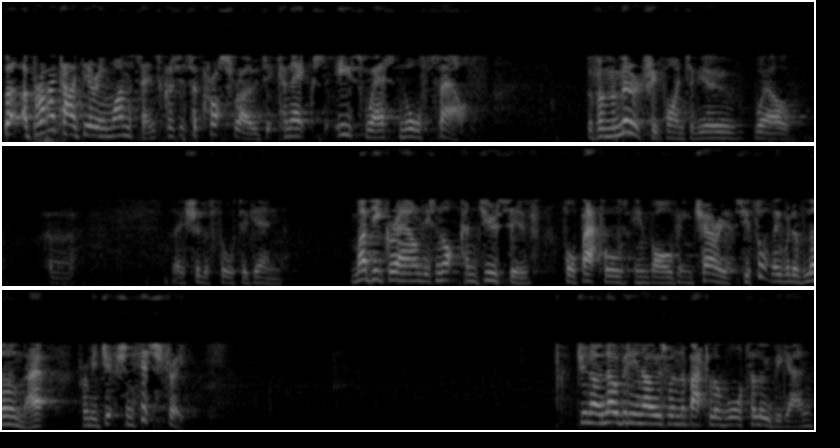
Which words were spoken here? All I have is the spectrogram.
But a bright idea in one sense, because it's a crossroads. It connects east, west, north, south. But from a military point of view, well, uh, they should have thought again. Muddy ground is not conducive for battles involving chariots. You thought they would have learned that from Egyptian history. Do you know nobody knows when the Battle of Waterloo began?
